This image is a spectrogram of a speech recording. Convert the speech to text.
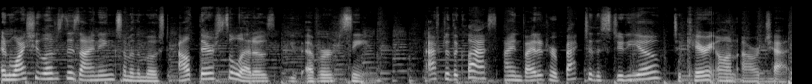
and why she loves designing some of the most out there stilettos you've ever seen. After the class, I invited her back to the studio to carry on our chat.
